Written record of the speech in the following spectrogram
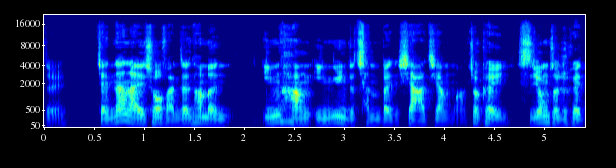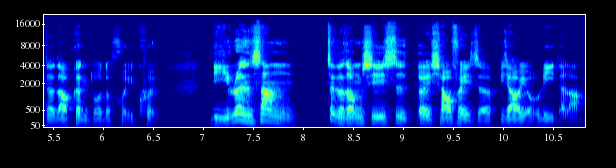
对，简单来说，反正他们银行营运的成本下降嘛，就可以使用者就可以得到更多的回馈。理论上这个东西是对消费者比较有利的啦。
